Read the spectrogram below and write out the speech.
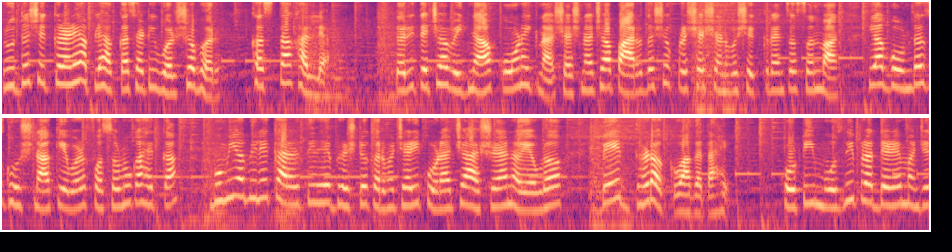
वृद्ध शेतकऱ्याने आपल्या हक्कासाठी वर्षभर खस्ता खाल्ल्या. तरी त्याच्या वेदना कोण ऐकणार? शासनाच्या पारदर्शक प्रशासन व शेतकऱ्यांचा सन्मान या गोंडस घोषणा केवळ फसवणूक आहेत का? भूमी अभिलेख कार्यालयातील हे भ्रष्ट कर्मचारी कोणाच्या आश्रयानं एवढं बेधडक वागत आहे? खोटी मोजणी प्रत देणे म्हणजे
